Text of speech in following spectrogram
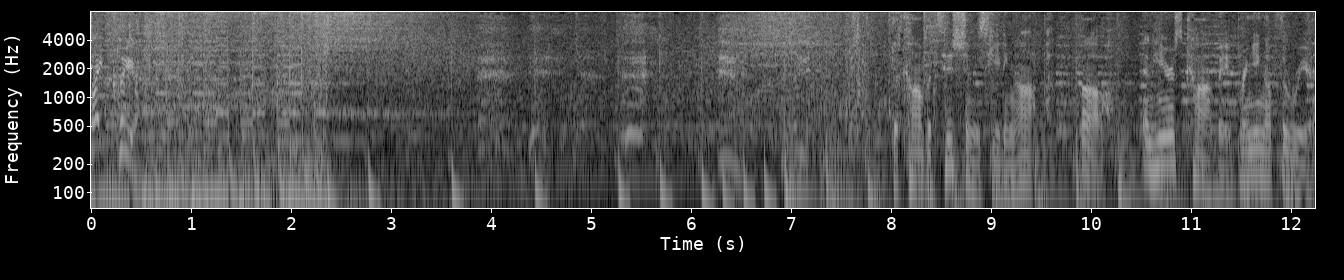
Sight clear! The competition is heating up. Oh, and here's Kaveh bringing up the rear.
